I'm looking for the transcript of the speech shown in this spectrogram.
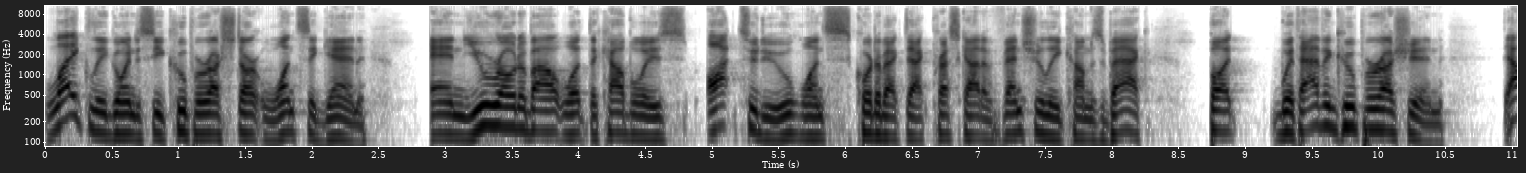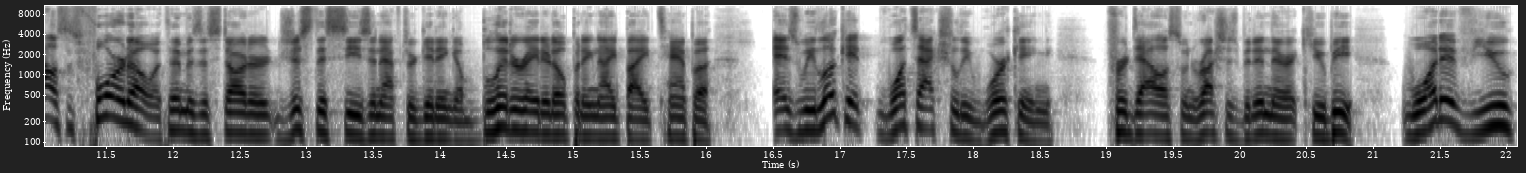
likely going to see Cooper Rush start once again. And you wrote about what the Cowboys ought to do once quarterback Dak Prescott eventually comes back. But with having Cooper Rush in, Dallas is 4 0 with him as a starter just this season after getting obliterated opening night by Tampa. As we look at what's actually working for Dallas when Rush has been in there at QB, what have you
